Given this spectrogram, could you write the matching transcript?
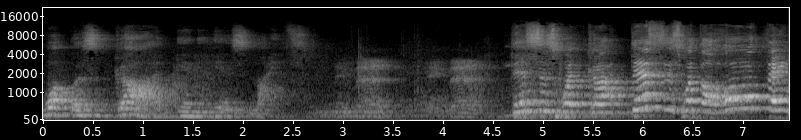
what was God in his life. Amen. Amen. This is what God, this is what the whole thing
